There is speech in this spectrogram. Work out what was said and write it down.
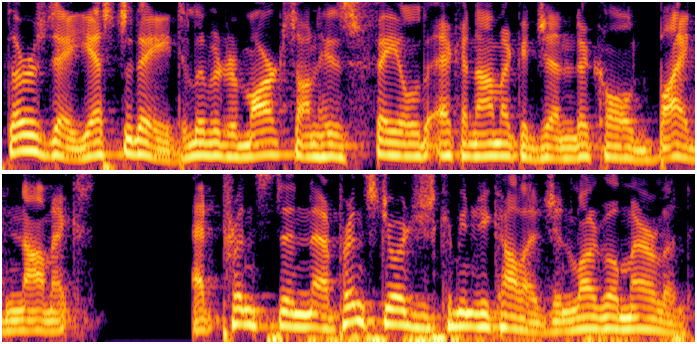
Thursday, yesterday, delivered remarks on his failed economic agenda called Bidenomics at Princeton, uh, Prince George's Community College in Largo, Maryland.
